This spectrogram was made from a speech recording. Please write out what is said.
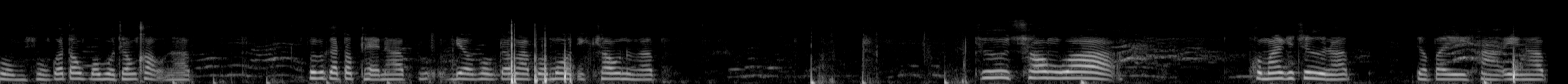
ผม ผมก็ต้องโปรโมทช่องเขานะครับ เพื่อเป็นการตอบแทนนะครับ เดี๋ยวผมจะมาโปรโมทอีกช่องหนึ่งครับ ชื่อช่องว่า ผมไม่ได้ชื่อนะครับ เดี๋ยวไปหาเองครับ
